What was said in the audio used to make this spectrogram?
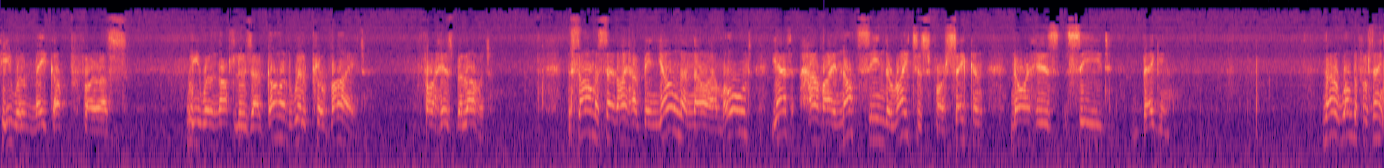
He will make up for us. We will not lose out. God will provide for His beloved. The psalmist said, I have been young and now I am old, yet have I not seen the righteous forsaken, nor his seed begging. What a wonderful thing.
